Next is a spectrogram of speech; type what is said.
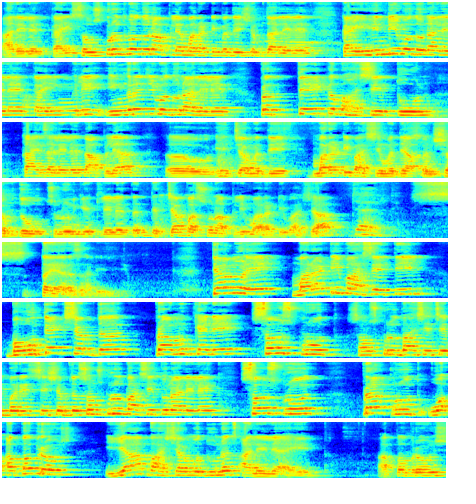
आलेले आहेत. काही संस्कृत मधून आपल्या मराठीमध्ये शब्द आलेले आहेत. काही हिंदी मधून आलेले आहेत. काही इंग्लिश इंग्रजी मधून आलेले आहेत. प्रत्येक भाषेतून काय झालेले आहेत? आपल्या ह्याच्यामध्ये मराठी भाषेमध्ये आपण शब्द उचलून घेतलेले आहेत. आणि त्याच्यापासून आपली मराठी भाषा तयार झालेली आहे. त्यामुळे मराठी भाषेतील बहुतेक शब्द प्रामुख्याने संस्कृत संस्कृत भाषेचे बरेचसे शब्द संस्कृत भाषेतून आलेले आहेत. संस्कृत प्राकृत व अपभ्रंश या भाषामधूनच आलेले आहेत. अपभ्रंश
